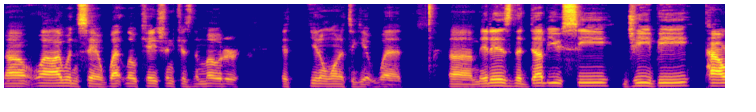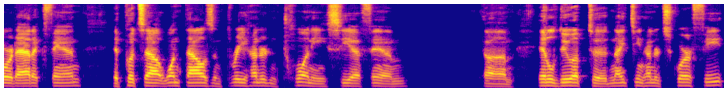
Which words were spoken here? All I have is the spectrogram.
uh, well, I wouldn't say a wet location because the motor, it you don't want it to get wet. Um, it is the WCGB powered attic fan. It puts out 1,320 CFM. Um, it'll do up to 1,900 square feet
